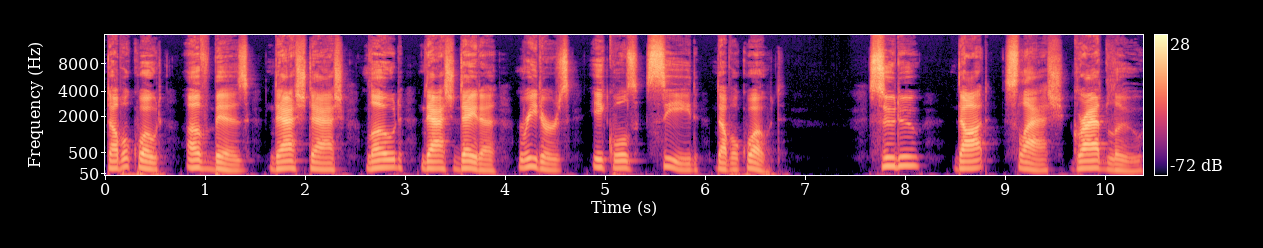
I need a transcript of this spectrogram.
double quote ofbiz dash dash load dash data readers equals seed double quote sudo dot slash gradlew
